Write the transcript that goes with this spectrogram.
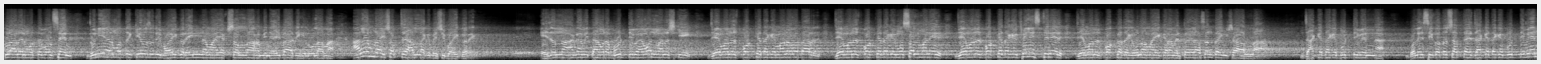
কোরআনের মধ্যে বলছেন, দুনিয়ার মধ্যে কেউ যদি ভয় করে, ইন্নামা একশাল্লাহ উলামা, আলেমরাই সবচেয়ে আল্লাহকে বেশি ভয় করে। এই জন্য আগামীতে আমরা ভোট দিব এমন মানুষকে, যে মানুষ পক্ষে থাকে মানবতার, যে মানুষ পক্ষে থাকে মুসলমানের, যে মানুষ পক্ষে থাকে ফিলিস্তিনের, যে মানুষ পক্ষে থাকে উলামাই কারামের তৈরি আছেন তো ইনশাআল্লাহ। যাকে তাকে ভোট দিবেন না। বলেছি গত সপ্তাহে যাকে তাকে ভোট দিবেন,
